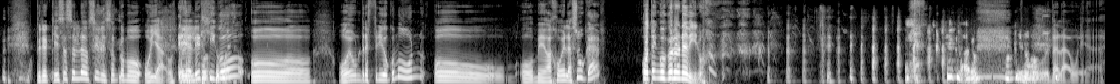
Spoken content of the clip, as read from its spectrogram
Pero es que esas son las opciones. Son como, o ya, o estoy Por alérgico, o, o es un resfrío común, o, o me bajó el azúcar, o tengo coronavirus. claro, ¿por qué no? Puta la wea.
